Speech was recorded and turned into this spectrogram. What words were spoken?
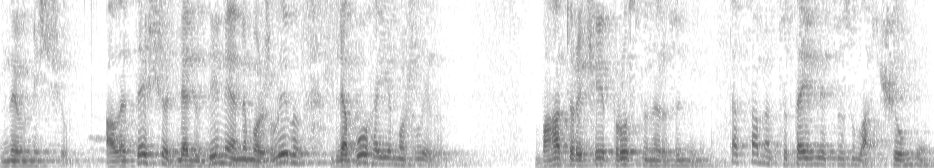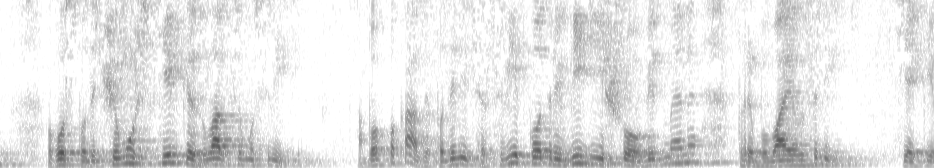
не вміщу. Але те, що для людини є неможливим, для Бога є можливим. Багато речей просто не розуміємо. Так само, цю таємницю зла. Чому? Господи, чому ж скільки зла в цьому світі? А Бог показує, подивіться, світ, котрий відійшов від мене, перебуває в злі. Ті, які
